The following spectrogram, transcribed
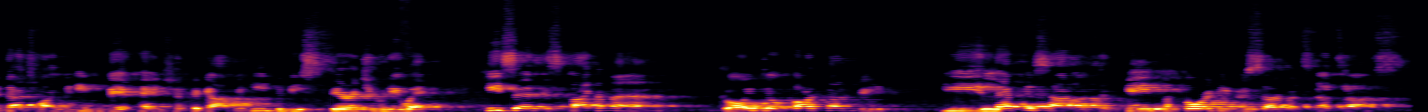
and that's why we need to pay attention to God. We need to be spiritually awake. He said, It's like a man going to a far country. He left his house and gave authority to his servants, that's us,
